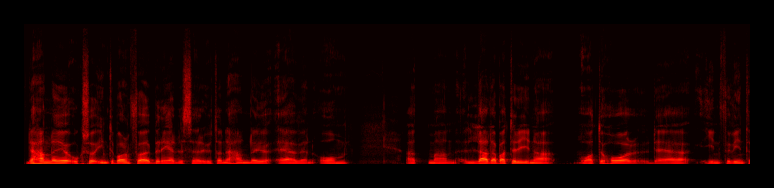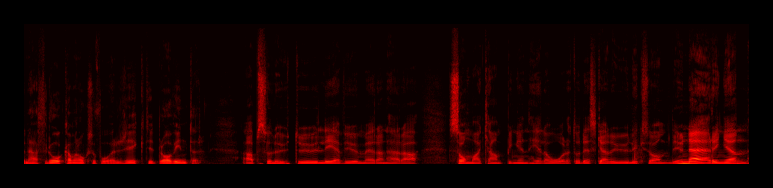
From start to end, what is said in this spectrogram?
Det handlar ju också inte bara om förberedelser utan det handlar ju även om att man laddar batterierna och att du har det inför vintern här, för då kan man också få en riktigt bra vinter. Absolut, du lever ju med den här äh, sommarcampingen hela året och det ska du ju liksom, det är ju näringen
